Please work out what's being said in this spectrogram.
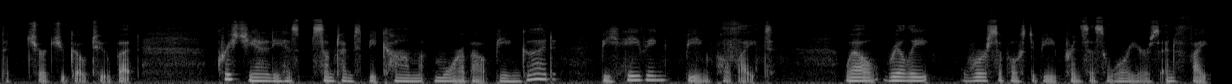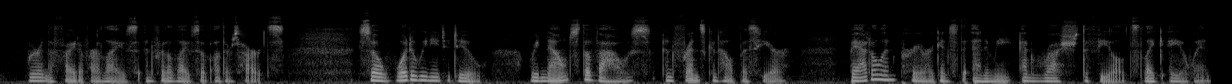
the church you go to, but Christianity has sometimes become more about being good, behaving, being polite. Well, really, we're supposed to be princess warriors and fight. We're in the fight of our lives and for the lives of others' hearts. So, what do we need to do? Renounce the vows, and friends can help us here. Battle in prayer against the enemy and rush the fields like Eowyn.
